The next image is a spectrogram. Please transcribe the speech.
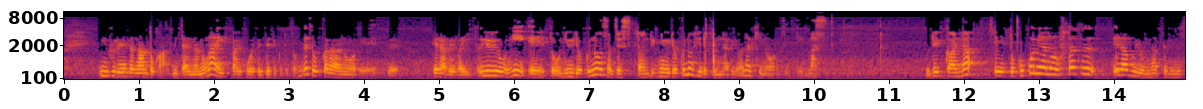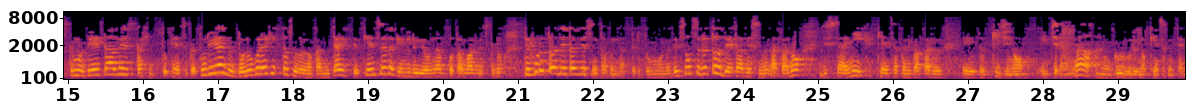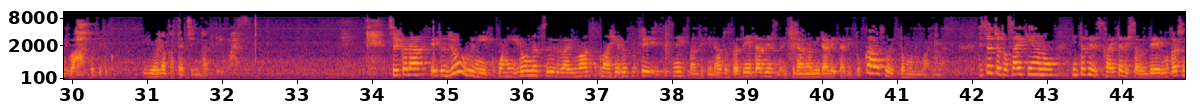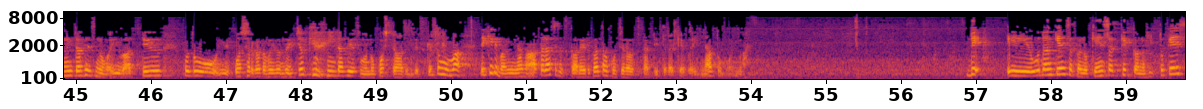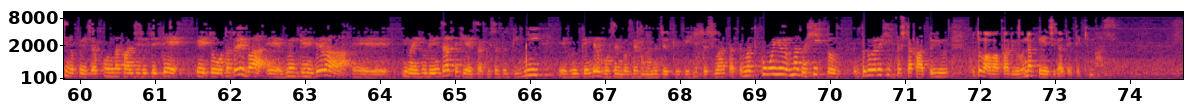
インフルエンザなんとかみたいなのがいっぱいこうやって出てくると。で、そこからあの、えー選べばいいというように、えーと、入力のサジェス入力のヘルプになるような機能がついています。それから、えーと、ここにあの2つ選ぶようになってるんですけどもデータベースかヒット件数かとりあえずどのぐらいヒットするのか見たいっていう件数だけ見るようなボタンもあるんですけどデフォルトはデータベースに多分なってると思うのでそうするとデータベースの中の実際に検索にかかる、えーと、記事の一覧があの Google の検索みたいにわーっと出てくるというような形になっています。それから、えー、と上部にここにいろんなツールがあります、まあ、ヘルプページですね。一般的に。あとかデータベースの一覧が見られたりとかそういったものもあります。実はちょっと最近あのインターフェース変えたりしたので昔のインターフェースの方がいいわっていうことをおっしゃる方もいるので一応旧インターフェースも残してあるんですけども、まあ、できれば皆さん新しく使われる方はこちらを使っていただければいいなと思います。でえー、横断検索の検索結果のヒットケースのページはこんな感じで出て、えーと、例えば、えー、文献では、えー、今インフルエンザって検索した時に、えー、文献では5679件ヒットしましたって、まあ、こういうまずヒットどれぐらいヒットしたかということが分かるようなページが出てきます。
